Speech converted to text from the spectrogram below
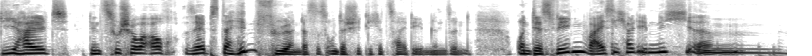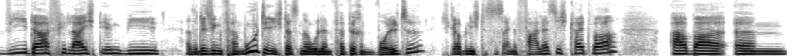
die halt den Zuschauer auch selbst dahin führen, dass es unterschiedliche Zeitebenen sind. Und deswegen weiß ich halt eben nicht, ähm, wie da vielleicht irgendwie, also deswegen vermute ich, dass Nolan verwirren wollte. Ich glaube nicht, dass es eine Fahrlässigkeit war, aber ähm,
